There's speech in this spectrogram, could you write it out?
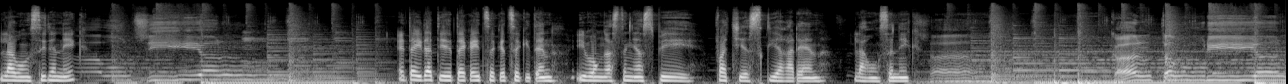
lagun zirenik, eta irati eta ekaitzek etzekiten, Ibon Gaztainazpi patxi ezkiagaren lagun zenik. kantaurian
